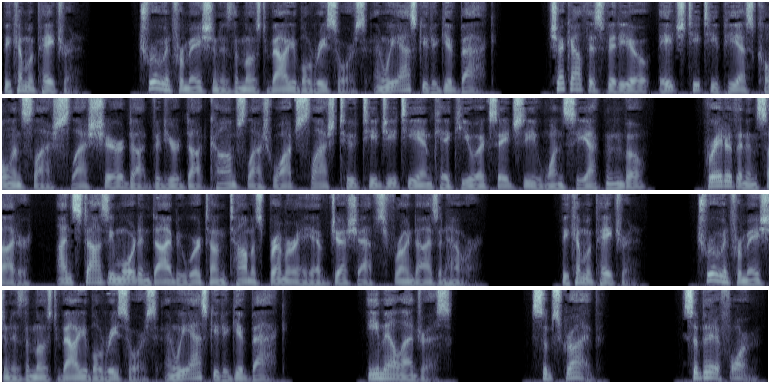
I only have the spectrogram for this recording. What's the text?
Become a patron. True information is the most valuable resource, and we ask you to give back. Check out this video, https colon slash slash share.vidyard.com slash watch slash 2 tgtmkqxhz1 aknbo. Greater than Insider, ein Stasi Morden die Bewertung Thomas Bremer AF Freund Eisenhauer. Become a patron. True information is the most valuable resource, and we ask you to give back. Email address. Subscribe. Submit a form.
